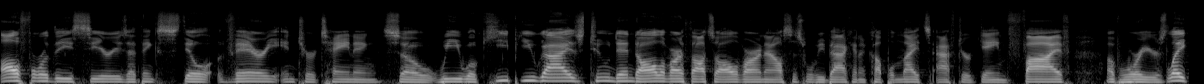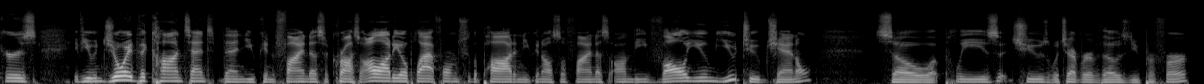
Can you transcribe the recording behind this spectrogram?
All four of these series, I think, still very entertaining. So we will keep you guys tuned in to all of our thoughts, all of our analysis. We'll be back in a couple nights after game five of Warriors Lakers. If you enjoyed the content, then you can find us across all audio platforms for the pod, and you can also find us on the Volume YouTube channel. So please choose whichever of those you prefer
